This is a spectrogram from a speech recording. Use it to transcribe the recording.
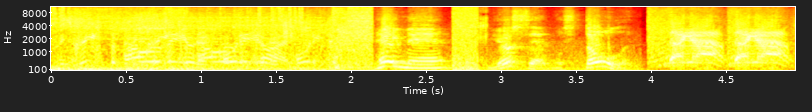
Increase the power of the unit 40 times. Hey man, your set was stolen. Take out! Take out!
